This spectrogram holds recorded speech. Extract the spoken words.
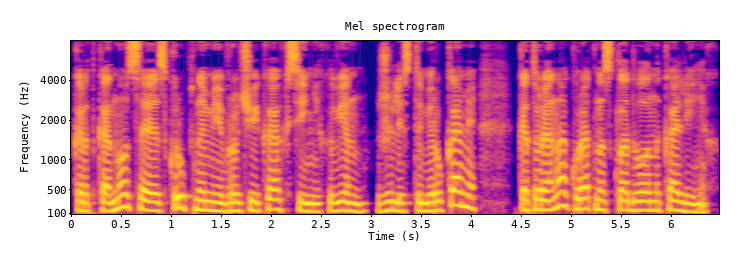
коротконосая, с крупными в ручейках синих вен жилистыми руками, которые она аккуратно складывала на коленях.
